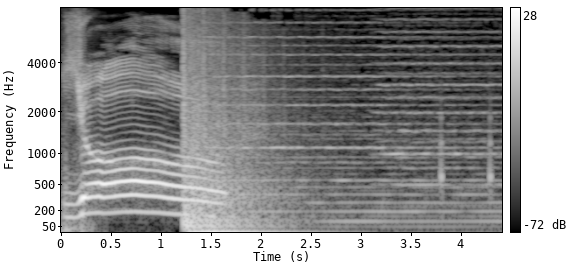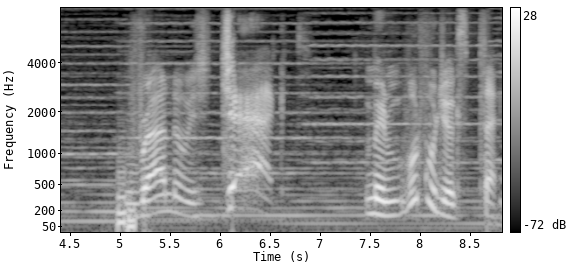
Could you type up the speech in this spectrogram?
Yo! Rando is jacked! I mean, what would you expect?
